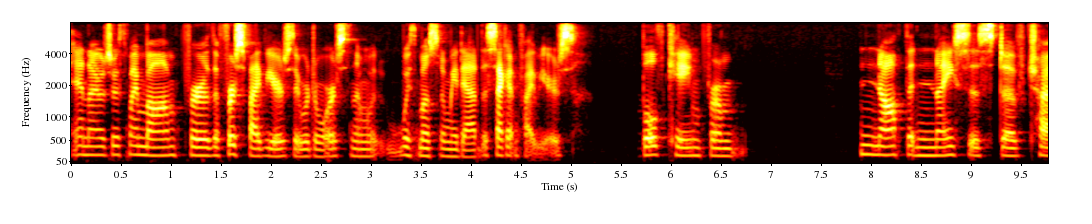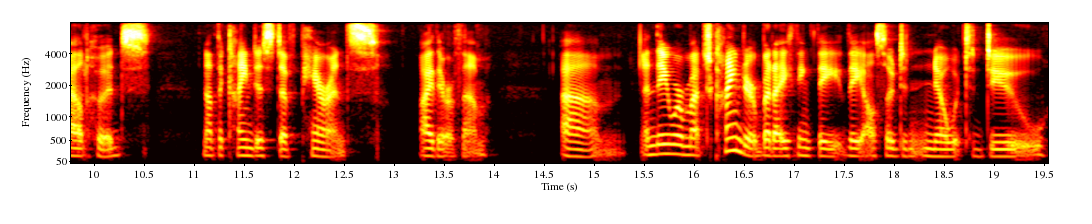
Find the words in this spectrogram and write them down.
and I was with my mom for the first five years they were divorced, and then with mostly my dad the second five years. Both came from not the nicest of childhoods, not the kindest of parents, either of them. Um, and they were much kinder, but I think they they also didn't know what to do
